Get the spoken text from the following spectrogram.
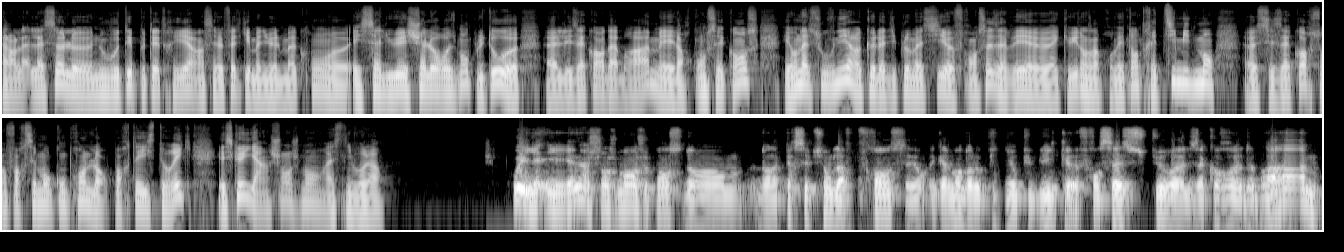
Alors la, seule euh, nouveauté peut-être hier, hein, c'est le fait qu'Emmanuel Macron euh, ait salué chaleureusement plutôt euh, les accords d'Abraham et leurs conséquences. Et on a le souvenir que la diplomatie française avait accueilli dans un premier temps très timidement ces accords sans forcément comprendre leur portée historique. Est-ce qu'il y a un changement à ce niveau-là? Oui, il y a eu un changement, je pense, dans la perception de la France et également dans l'opinion publique française sur les accords d'Abraham.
